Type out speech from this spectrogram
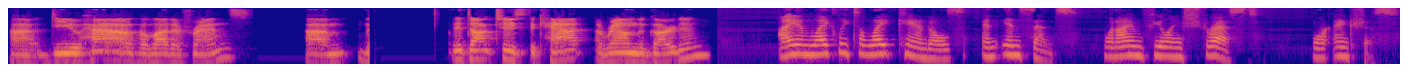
Uh, do you have a lot of friends? Um, the, the dog chased the cat around the garden. I am likely to light candles and incense when I am feeling stressed or anxious.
